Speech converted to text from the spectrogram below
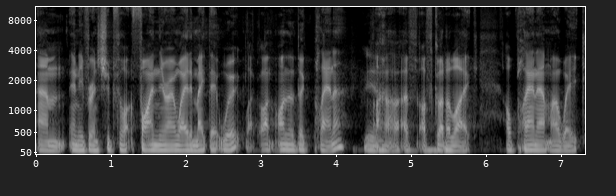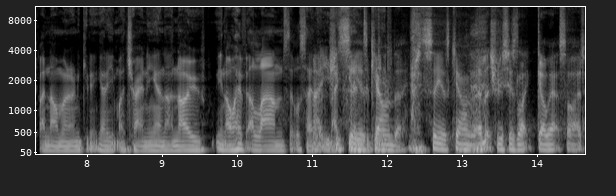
Um, and everyone should find their own way to make that work. Like I'm, I'm a big planner. Yeah. Like I- I've, I've got to like, I'll plan out my week. I know I'm going to get, going to get my training and I know, you know, I'll have alarms that will say, Mate, like, you should see his into bed." calendar. You should see his calendar. It literally says like go outside.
